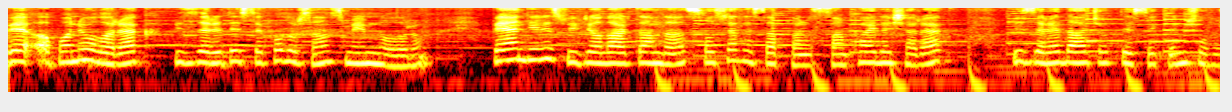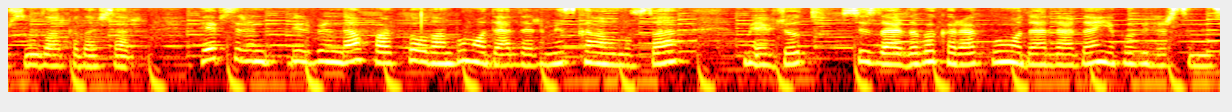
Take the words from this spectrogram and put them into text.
ve abone olarak bizlere destek olursanız memnun olurum. Beğendiğiniz videolardan da sosyal hesaplarınızdan paylaşarak bizlere daha çok desteklemiş olursunuz arkadaşlar. Hepsinin birbirinden farklı olan bu modellerimiz kanalımızda mevcut. Sizler de bakarak bu modellerden yapabilirsiniz.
